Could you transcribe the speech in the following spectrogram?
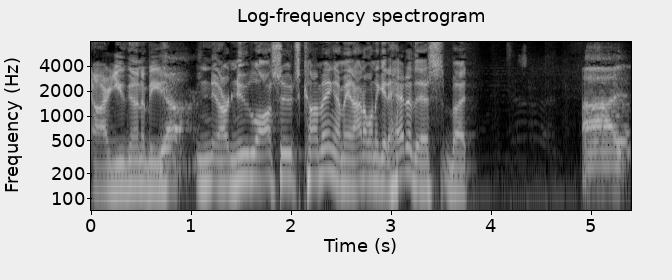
Are you going to be? Yep. Are new lawsuits coming? I mean, I don't want to get ahead of this, but uh,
